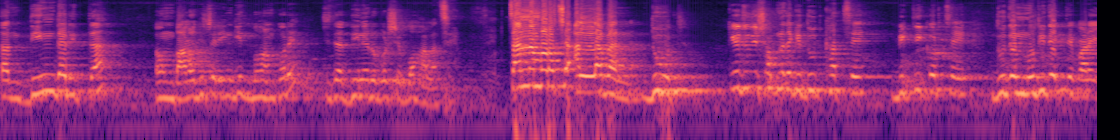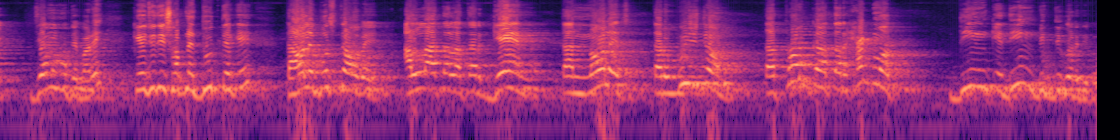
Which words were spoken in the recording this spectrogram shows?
তার দিনদারিতা এবং ভালো কিছুর ইঙ্গিত বহন করে যে তার দিনের উপর সে বহাল আছে চার নম্বর হচ্ছে আল্লাবান, দুধ কেউ যদি স্বপ্নে দেখে দুধ খাচ্ছে, বিক্রি করছে, দুধের নদী দেখতে পারে, যেমন হতে পারে, কেউ যদি স্বপ্নে দুধ দেখে, তাহলে বুঝতে হবে আল্লাহ তালা তার জ্ঞান, তার নলেজ তার উইজডম তার প্রজ্ঞা, তার হ্যাকমত দিনকে দিন বৃদ্ধি করে দিবে।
